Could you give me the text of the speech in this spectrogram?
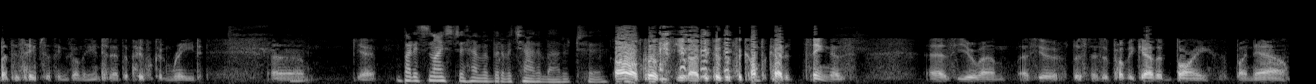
but there's heaps of things on the internet that people can read. Um, yeah. But it's nice to have a bit of a chat about it too. Oh, of course, you know, because it's a complicated thing, as as you um, as your listeners have probably gathered by by now.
